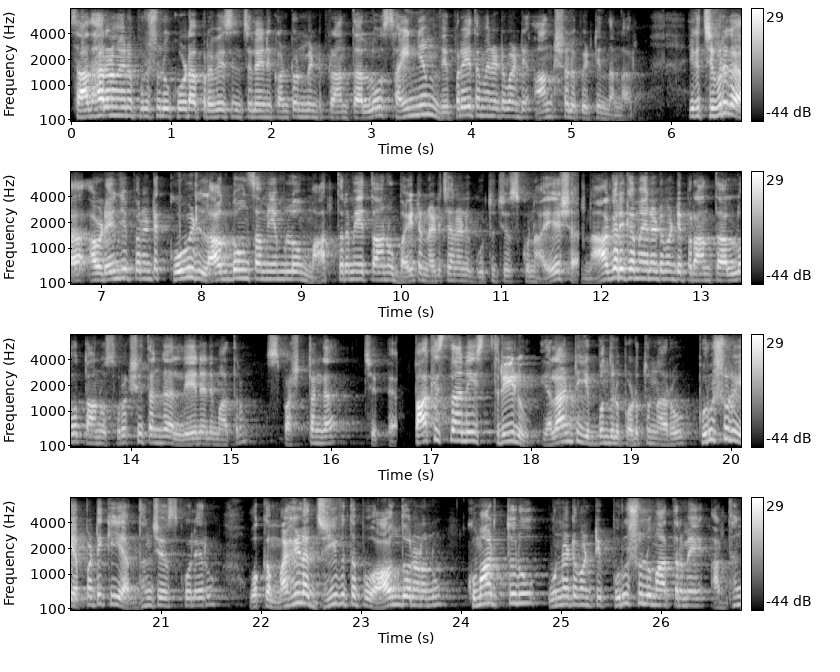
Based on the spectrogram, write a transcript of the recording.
సాధారణమైన పురుషులు కూడా ప్రవేశించలేని కంటోన్మెంట్ ప్రాంతాల్లో సైన్యం విపరీతమైనటువంటి ఆంక్షలు పెట్టిందన్నారు. ఇక చివరిగా ఆవిడ ఏం చెప్పారంటే కోవిడ్ లాక్డౌన్ సమయంలో మాత్రమే తాను బయట నడిచానని గుర్తు చేసుకున్న అయేష నాగరికమైనటువంటి ప్రాంతాల్లో తాను సురక్షితంగా లేనని మాత్రం స్పష్టంగా చెప్పారు పాకిస్తానీ స్త్రీలు ఎలాంటి ఇబ్బందులు పడుతున్నారో? పురుషులు ఎప్పటికీ అర్థం చేసుకోలేరు. ఒక మహిళ జీవితపు ఆందోళనను కుమార్తెలు ఉన్నటువంటి పురుషులు మాత్రమే అర్థం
